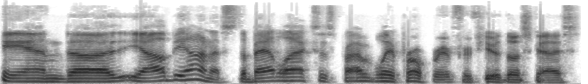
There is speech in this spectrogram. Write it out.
And, uh, yeah, I'll be honest. The battle axe is probably appropriate for a few of those guys.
